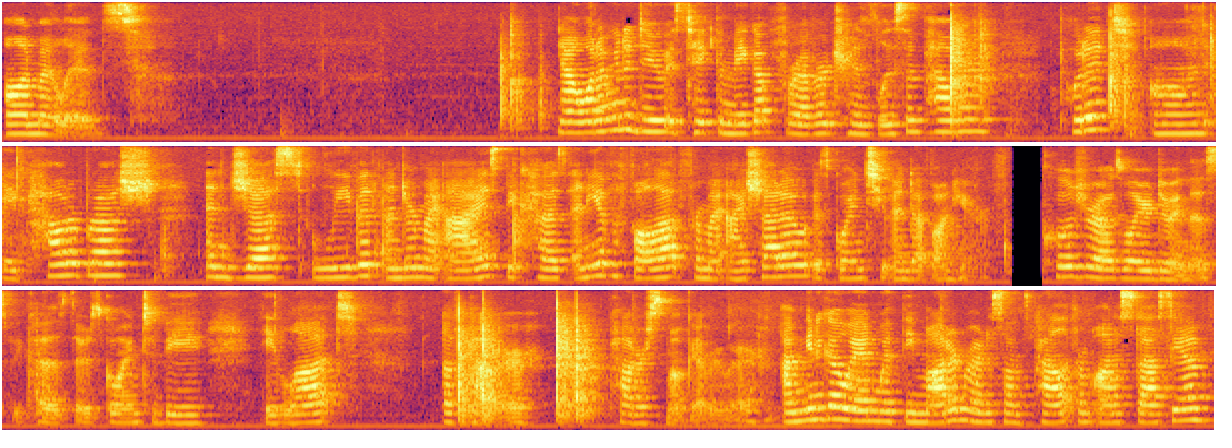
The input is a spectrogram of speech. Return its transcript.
on my lids. Now what I'm going to do is take the Makeup Forever translucent powder, put it on a powder brush, and just leave it under my eyes because any of the fallout from my eyeshadow is going to end up on here. Close your eyes while you're doing this because there's going to be a lot of powder, powder smoke everywhere. I'm gonna go in with the Modern Renaissance palette from Anastasia.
